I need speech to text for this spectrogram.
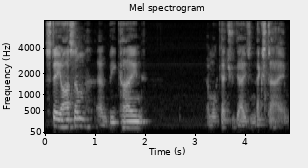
Stay awesome and be kind, and we'll catch you guys next time.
